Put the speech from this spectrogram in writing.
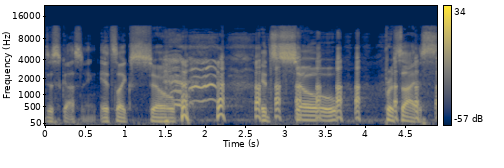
disgusting. It's like so, it's so precise.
